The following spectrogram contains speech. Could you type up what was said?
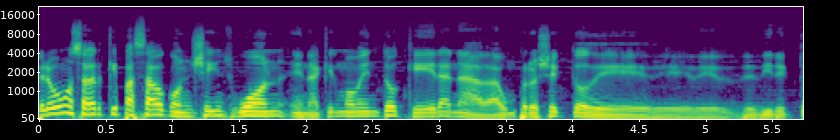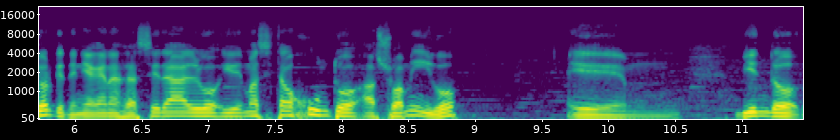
pero vamos a ver qué pasaba con James Wan en aquel momento, que era nada, un proyecto de, de- de- de director que tenía ganas de hacer algo y demás. Estaba junto a su amigo, em, viendo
